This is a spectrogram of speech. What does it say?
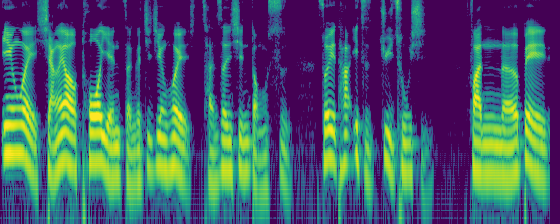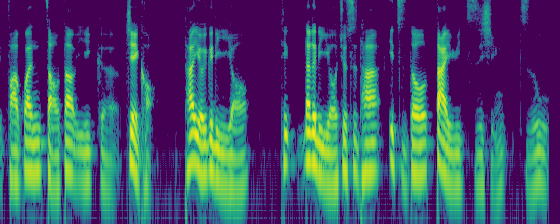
因为想要拖延整个基金会产生新董事，所以他一直拒出席，反而被法官找到一个借口，他有一个理由，听那个理由就是他一直都怠于执行职务，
